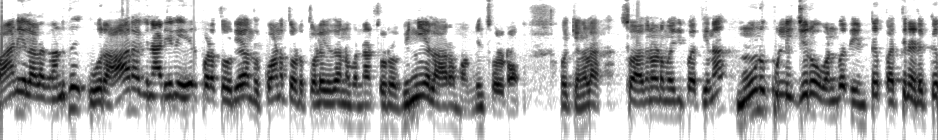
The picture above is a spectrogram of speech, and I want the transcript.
வானியல் அழகானது ஒரு ஆற வினாடியில ஏற்படுத்தக்கூடிய அந்த கோணத்தோட தொலைவு தான் நம்ம என்ன சொல்றோம்? விண்ணியல் ஆரம் அப்படின்னு சொல்றோம். ஓகேங்களா? ஸோ அதனோட மதிப்பு பார்த்தீங்கன்னா மூணு புள்ளி ஜீரோ ஒன்பது இன்ட்டு பத்தின் அடுக்கு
